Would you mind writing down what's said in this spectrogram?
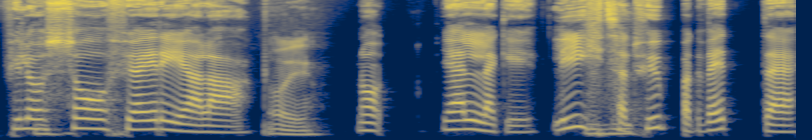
filosoofia eriala. oi jällegi lihtsalt mm -hmm. hüppad vette,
